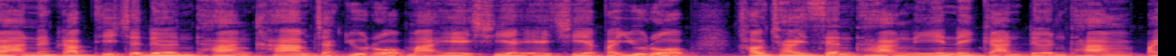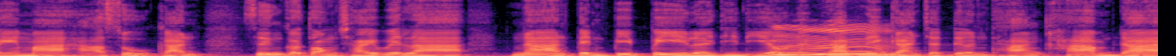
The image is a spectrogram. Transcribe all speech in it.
ราณนะครับที่จะเดินทางข้ามจากยุโรปมาเอเชียเอเชียไปยุโรปเขาใช้เส้นทางนี้ในการเดินทางไปมาหาสู่กัน ซึ่งก็ต้องใช้เวลานานเป็นปีๆเลยทีเดียวนะครับอืมในการจะเดินทางข้ามได้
